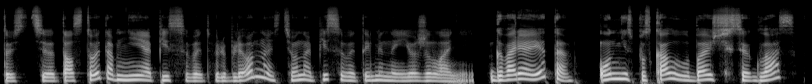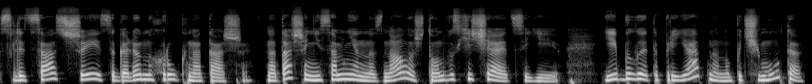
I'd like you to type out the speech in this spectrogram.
То есть э, Толстой там не описывает влюбленность, он описывает именно ее желание. Говоря это, он не спускал улыбающихся глаз с лица, с шеи, с оголенных рук Наташи. Наташа, несомненно, знала, что он восхищается ею. Ей было это приятно, но почему-то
